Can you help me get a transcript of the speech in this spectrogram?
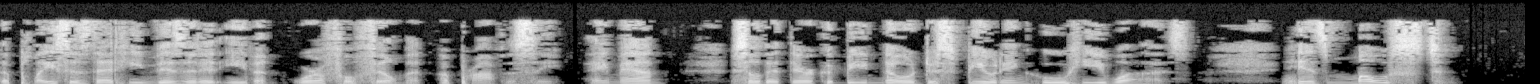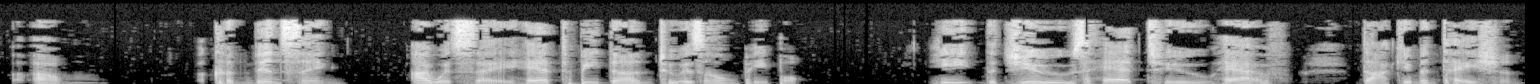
the places that he visited even were a fulfillment of prophecy. Amen. So that there could be no disputing who he was. His most um, convincing, I would say, had to be done to his own people. He, the Jews had to have documentation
